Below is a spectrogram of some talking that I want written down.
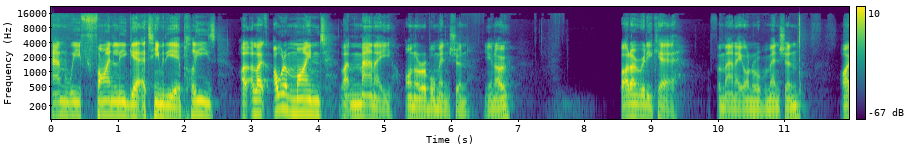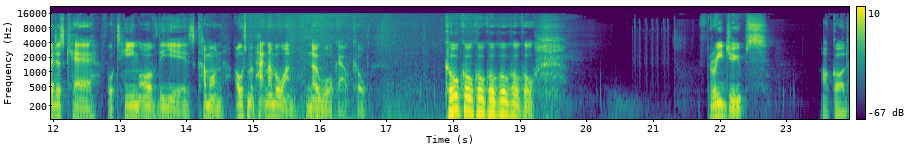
Can we finally get a team of the year, please? I, like I wouldn't mind like Mane honorable mention, you know, but I don't really care for Mane honorable mention. I just care for team of the years. Come on, ultimate pack number one, no walkout. Cool, cool, cool, cool, cool, cool, cool, cool. Three dupes. Oh god.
